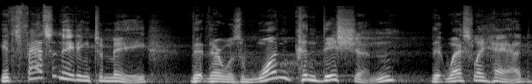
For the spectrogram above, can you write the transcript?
It's fascinating to me that there was one condition that Wesley had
